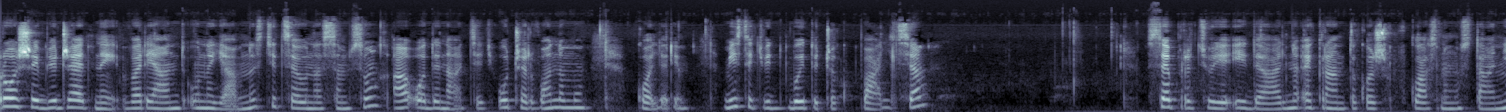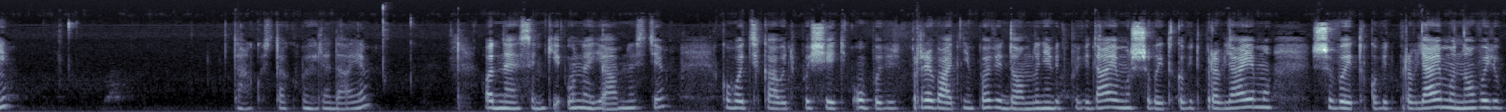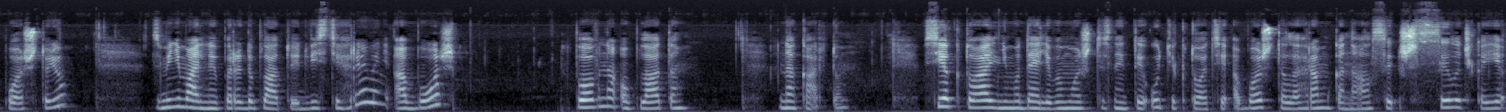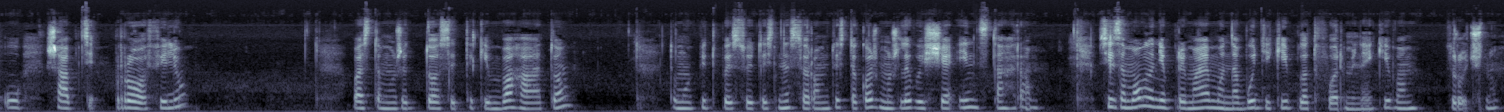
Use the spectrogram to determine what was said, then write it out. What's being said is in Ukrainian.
Хороший бюджетний варіант у наявності це у нас Samsung A11 у червоному кольорі. Містить відбиточок пальця. Все працює ідеально. Екран також в класному стані. Так, ось так виглядає. Однесенький у наявності. Кого цікавить, пишіть у приватні повідомлення. Відповідаємо швидко, відправляємо швидко, відправляємо новою поштою з мінімальною передоплатою 200 гривень або ж повна оплата на карту. Всі актуальні моделі ви можете знайти у Тіктоці або ж телеграм-канал. Силочка є у шапці профілю. У Вас там уже досить таки багато. Тому підписуйтесь, не соромтесь, також, можливо, ще інстаграм. Всі замовлення приймаємо на будь-якій платформі, на якій вам зручно.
